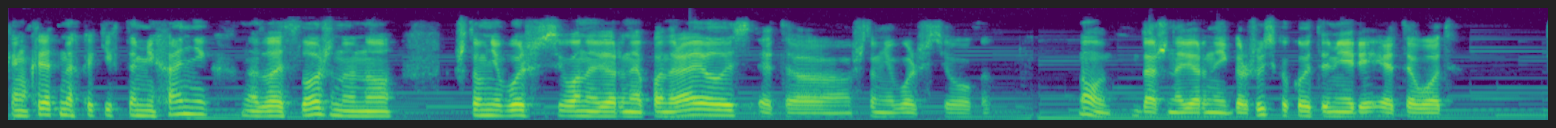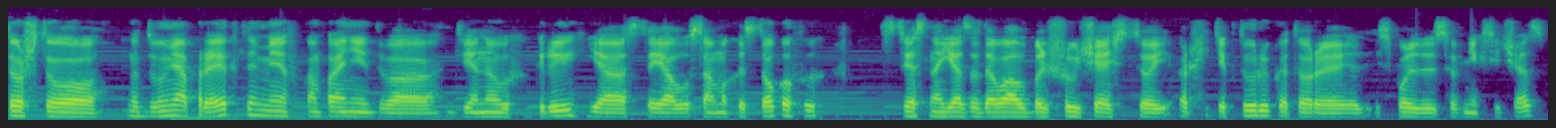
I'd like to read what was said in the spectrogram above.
конкретных каких-то механик назвать сложно, но что мне больше всего, наверное, понравилось, это что мне больше всего, как, ну, даже, наверное, и горжусь в какой-то мере, это вот то, что над двумя проектами в компании два, две новых игры я стоял у самых истоков их. Соответственно, я задавал большую часть той архитектуры, которая используется в них сейчас.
